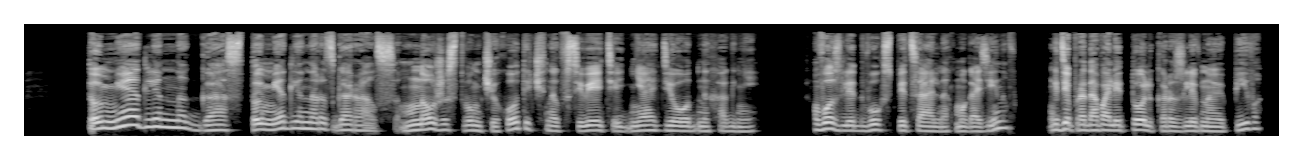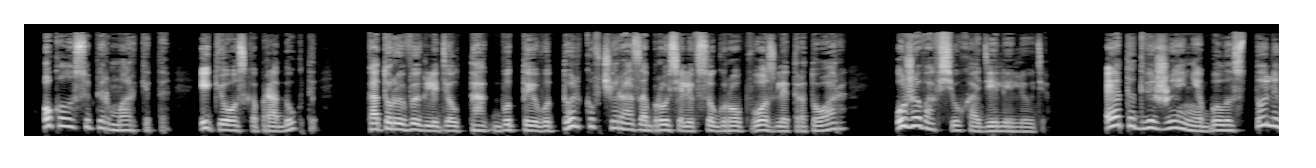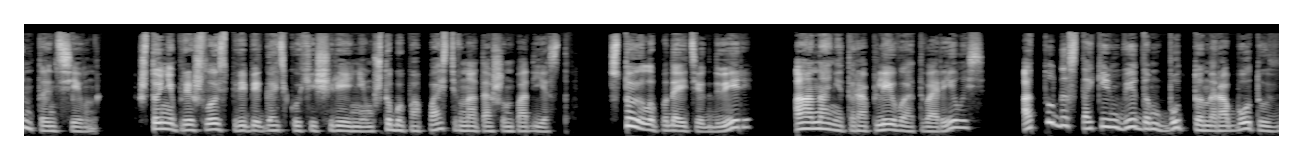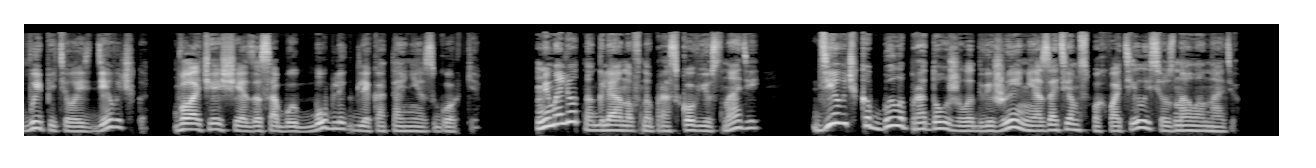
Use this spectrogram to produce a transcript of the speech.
то медленно газ, то медленно разгорался множеством чехоточных в свете дня диодных огней. Возле двух специальных магазинов, где продавали только разливное пиво, около супермаркета и киоска продукты, который выглядел так, будто его только вчера забросили в сугроб возле тротуара, уже вовсю ходили люди. Это движение было столь интенсивно, что не пришлось прибегать к ухищрениям, чтобы попасть в Наташин подъезд. Стоило подойти к двери, а она неторопливо отворилась. Оттуда с таким видом, будто на работу выпятилась девочка, волочащая за собой бублик для катания с горки. Мимолетно глянув на Просковью с Надей, девочка было продолжила движение, а затем спохватилась узнала Надю.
